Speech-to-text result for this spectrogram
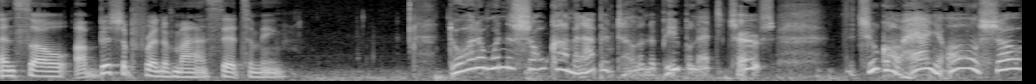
And so a bishop friend of mine said to me, daughter, when the show coming? I've been telling the people at the church that you gonna have your own show.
